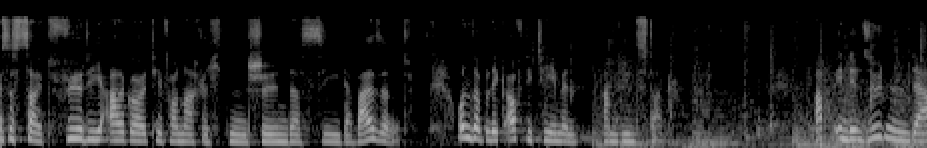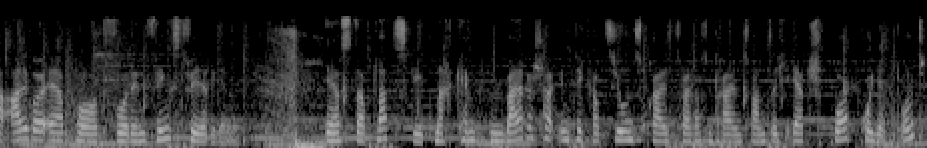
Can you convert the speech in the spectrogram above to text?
Es ist Zeit für die Allgäu TV Nachrichten. Schön, dass Sie dabei sind. Unser Blick auf die Themen am Dienstag. Ab in den Süden der Allgäu Airport vor den Pfingstferien. Erster Platz geht nach Kempten Bayerischer Integrationspreis 2023 Erdsportprojekt und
